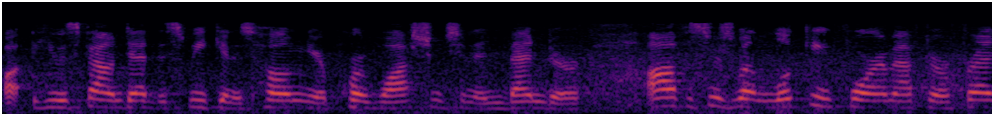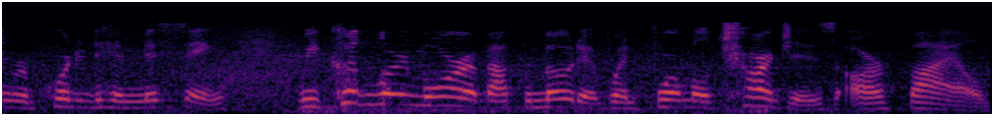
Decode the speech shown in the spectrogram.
Uh, he was found dead this week in his home near Port Washington and Bender. Officers went looking for him after a friend reported him missing. We could learn more about the motive when formal charges are filed.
